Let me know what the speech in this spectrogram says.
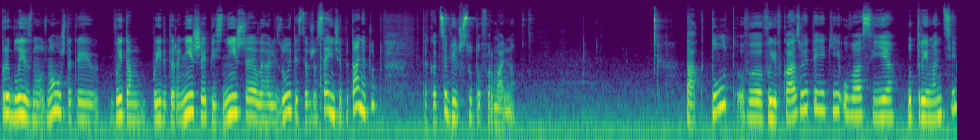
приблизно. Знову ж таки, ви там поїдете раніше, пізніше, легалізуєтесь, це вже все інші питання. Тут так, це більш суто формально. Так, тут ви вказуєте, які у вас є утриманці.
